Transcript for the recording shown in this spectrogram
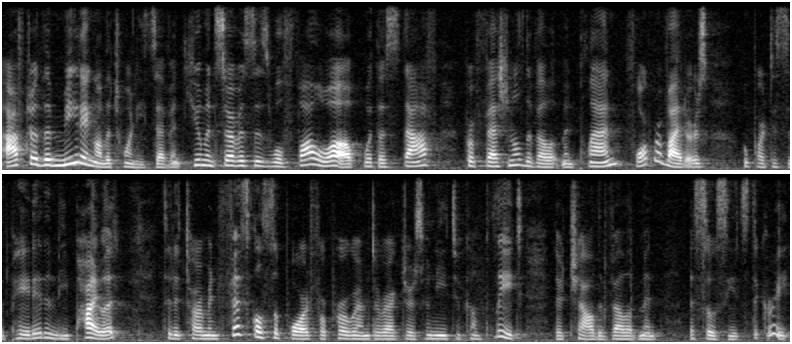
After the meeting on the 27th, Human Services will follow up with a staff professional development plan for providers who participated in the pilot to determine fiscal support for program directors who need to complete their Child Development Associate's degree.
